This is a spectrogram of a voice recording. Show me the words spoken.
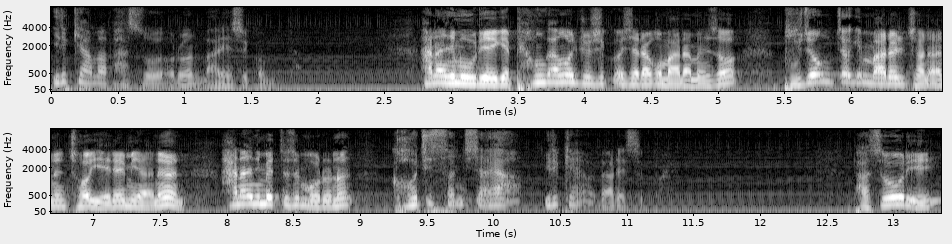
이렇게 아마 바스올은 말했을 겁니다. 하나님은 우리에게 평강을 주실 것이라고 말하면서 부정적인 말을 전하는 저 예레미야는 하나님의 뜻을 모르는 거짓 선지자야 이렇게 말했을 거예요. 바스올이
